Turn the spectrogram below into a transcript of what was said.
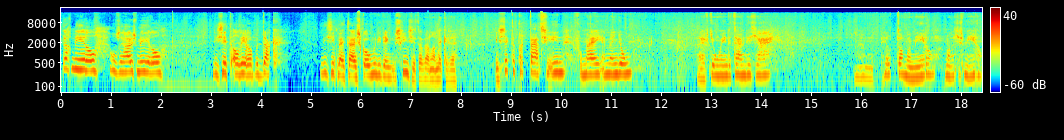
Dag Onze huismerel. Die zit alweer op het dak. Die ziet mij thuiskomen. Die denkt misschien zit er wel een lekkere insectentractatie in voor mij en mijn jong. Hij heeft jongen in de tuin dit jaar. Een heel tamme merel, mannetjesmerel.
